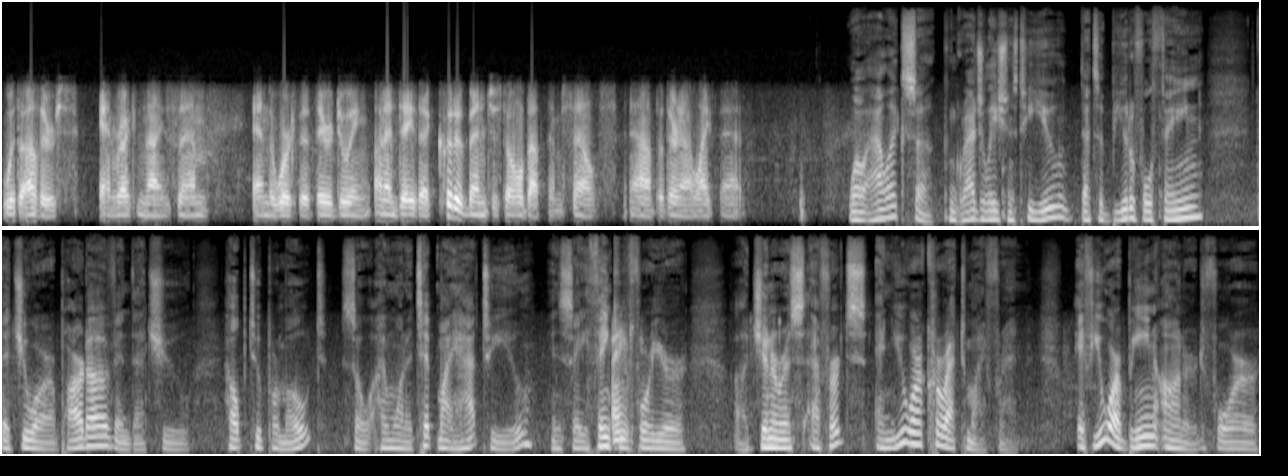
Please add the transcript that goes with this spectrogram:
with others and recognize them and the work that they're doing on a day that could have been just all about themselves uh, but they're not like that well, Alex, uh, congratulations to you. That's a beautiful thing that you are a part of and that you help to promote. So I want to tip my hat to you and say thank, thank you for your uh, generous efforts. And you are correct, my friend. If you are being honored for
